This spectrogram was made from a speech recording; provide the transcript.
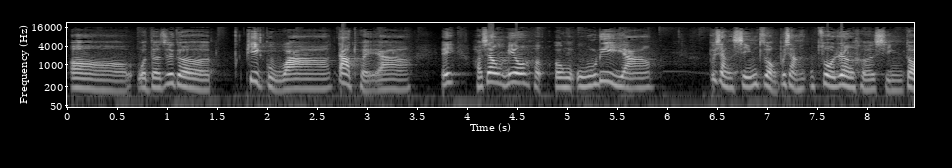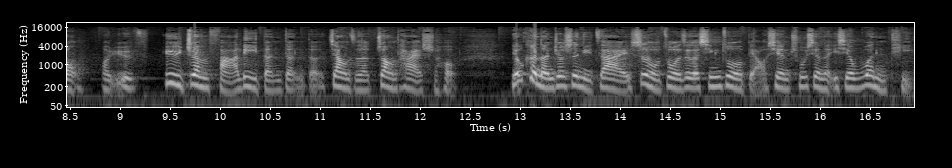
呃，我的这个屁股啊、大腿啊，哎，好像没有很很无力呀，不想行走，不想做任何行动，哦，郁郁症乏力等等的这样子的状态的时候，有可能就是你在射手座这个星座的表现出现了一些问题。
